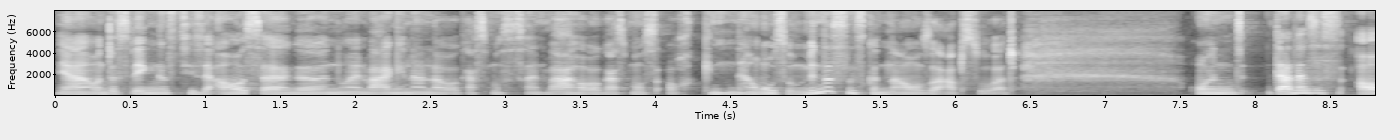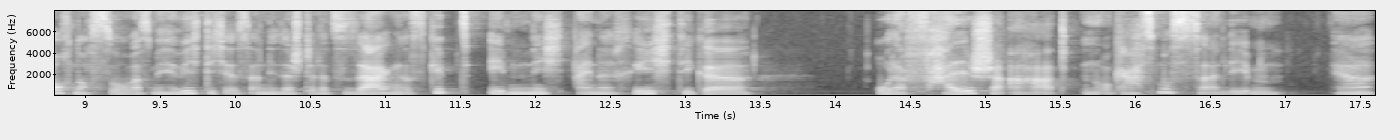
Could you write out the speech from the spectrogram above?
Ja, und deswegen ist diese Aussage, nur ein vaginaler Orgasmus ist ein wahrer Orgasmus, auch genauso, mindestens genauso absurd. Und dann ist es auch noch so, was mir hier wichtig ist, an dieser Stelle zu sagen, es gibt eben nicht eine richtige oder falsche Art, einen Orgasmus zu erleben. Ja,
